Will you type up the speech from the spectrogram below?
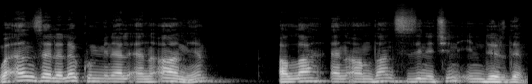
Ve enzele lekum minel en'ami Allah en'amdan sizin için indirdi.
